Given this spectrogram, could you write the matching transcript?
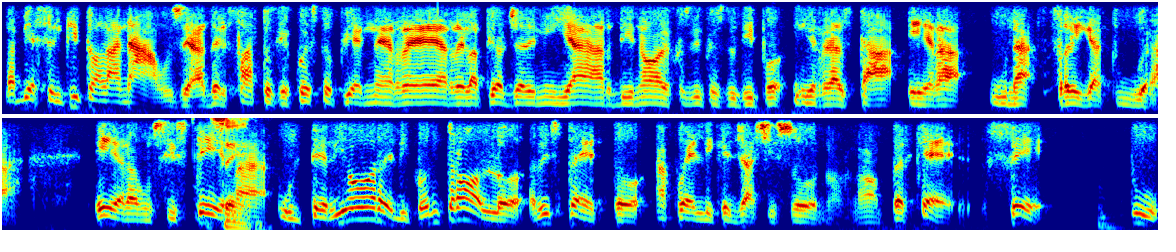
l'abbia sentito alla nausea del fatto che questo PNRR, la pioggia dei miliardi no, e cose di questo tipo, in realtà era una fregatura. era un sistema sì. ulteriore di controllo rispetto a quelli che già ci sono, no? perché se tu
